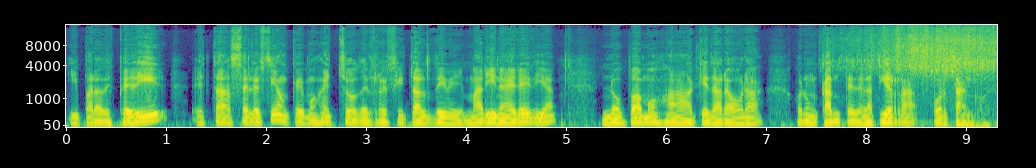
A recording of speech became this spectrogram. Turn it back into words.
Y para despedir esta selección que hemos hecho del recital de Marina Heredia, nos vamos a quedar ahora con un cante de la tierra por tango.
